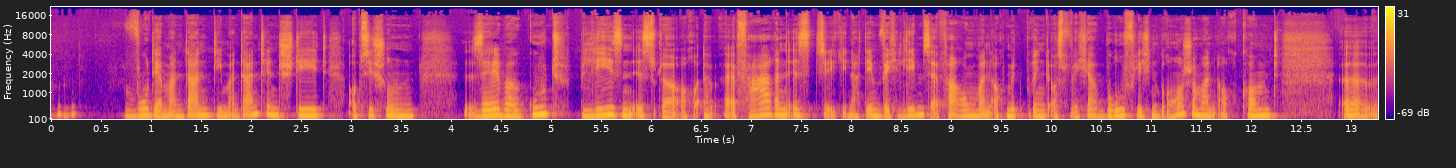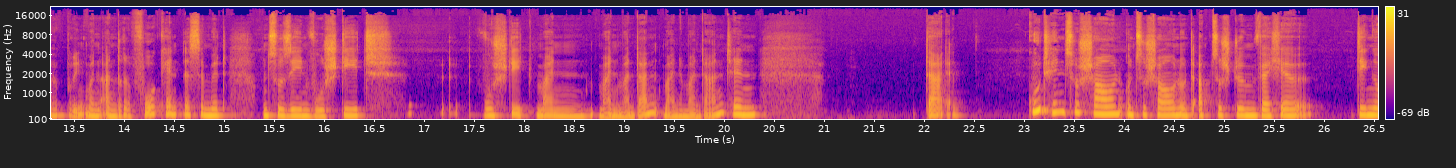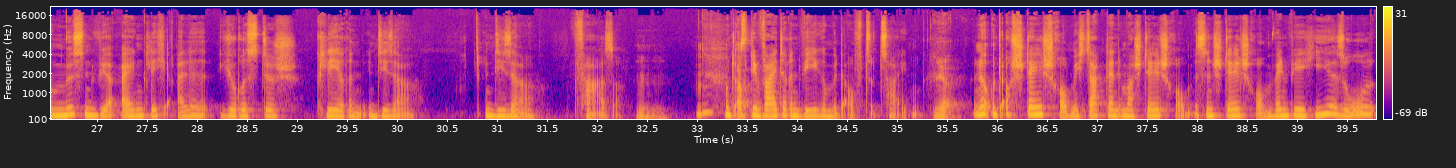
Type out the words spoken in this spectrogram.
wo der Mandant, die Mandantin steht, ob sie schon selber gut belesen ist oder auch er- erfahren ist, je nachdem, welche Lebenserfahrung man auch mitbringt, aus welcher beruflichen Branche man auch kommt, äh, bringt man andere Vorkenntnisse mit und zu sehen, wo steht, wo steht mein, mein Mandant, meine Mandantin, da gut hinzuschauen und zu schauen und abzustimmen, welche Dinge müssen wir eigentlich alle juristisch klären in dieser, in dieser Phase. Hm? Und auch die weiteren Wege mit aufzuzeigen. Ja. Ne, und auch Stellschrauben. Ich sage dann immer Stellschrauben. Es sind Stellschrauben. Wenn wir hier so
